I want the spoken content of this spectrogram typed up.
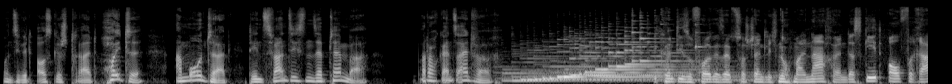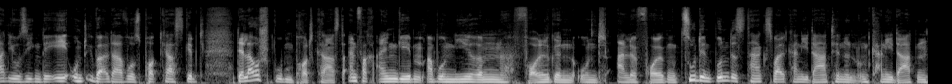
und sie wird ausgestrahlt heute am Montag, den 20. September. War doch ganz einfach. Ihr könnt diese Folge selbstverständlich nochmal nachhören. Das geht auf radiosiegen.de und überall da, wo es Podcasts gibt. Der Lauschbuben-Podcast. Einfach eingeben, abonnieren, folgen und alle Folgen zu den Bundestagswahlkandidatinnen und Kandidaten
